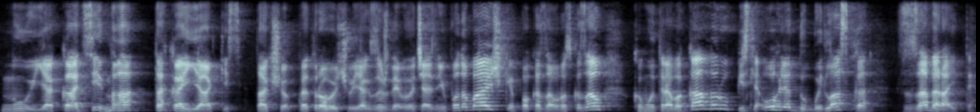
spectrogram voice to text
ну, яка ціна, така якість. Так що, Петровичу, як завжди, величезні вподобаючки, показав, розказав. Кому треба камеру, після огляду, будь ласка, забирайте.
